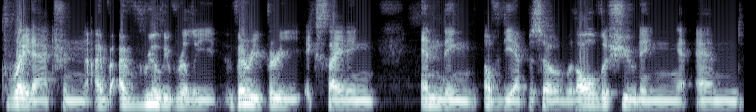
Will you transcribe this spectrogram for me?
great action. I, I really really very very exciting ending of the episode with all the shooting and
